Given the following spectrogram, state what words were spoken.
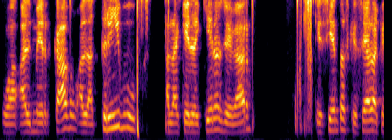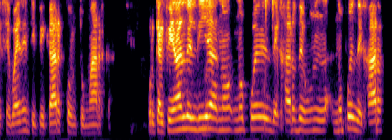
o al mercado, a la tribu a la que le quieras llegar, que sientas que sea la que se va a identificar con tu marca. Porque al final del día no, no puedes dejar de un, no puedes dejar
